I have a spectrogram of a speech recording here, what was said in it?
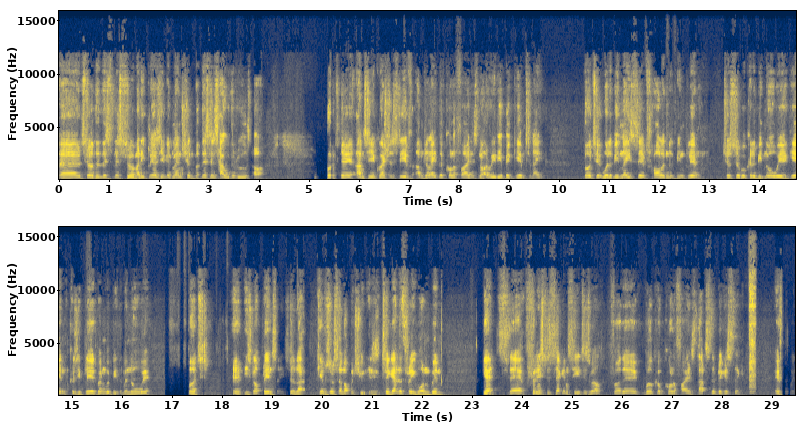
Uh, so there's there's so many players you can mention, but this is how the rules are. But uh, answer your question, Steve. I'm delighted they've qualified. It's not really a big game tonight, but it would have been nice if Haaland had been playing, just so we could have beat Norway again, because he played when we beat them in Norway. But uh, he's not playing tonight, so that gives us an opportunity to get the three-one win. Get there, finish the second seeds as well for the World Cup qualifiers. That's the biggest thing. If they win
